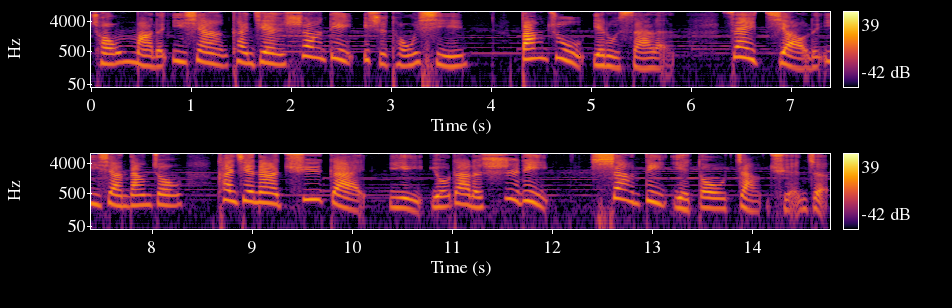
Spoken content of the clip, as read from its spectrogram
从马的意象看见上帝一直同行，帮助耶路撒冷；在角的意象当中，看见那驱赶以犹大的势力，上帝也都掌权着。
